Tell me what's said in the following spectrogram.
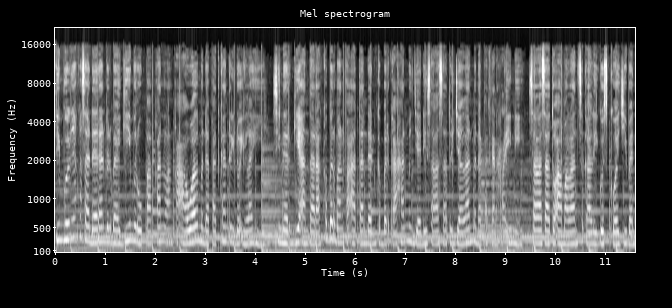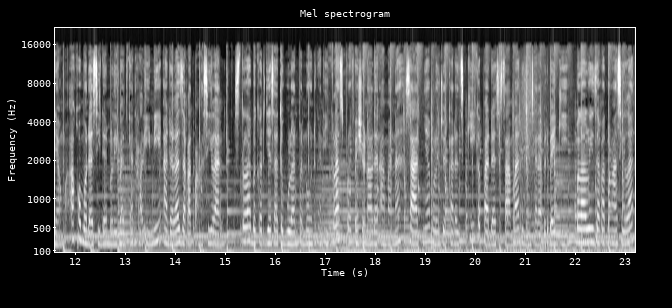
Timbulnya kesadaran berbagi merupakan langkah awal mendapatkan ridho ilahi. Sinergi antara kebermanfaatan dan keberkahan menjadi salah satu jalan mendapatkan hal ini. Salah satu amalan sekaligus kewajiban yang mengakomodasi dan melibatkan hal ini adalah zakat penghasilan. Setelah bekerja satu bulan penuh dengan ikhlas, profesional, dan amanah, saatnya meluncurkan rezeki kepada sesama dengan cara berbagi. Melalui zakat penghasilan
